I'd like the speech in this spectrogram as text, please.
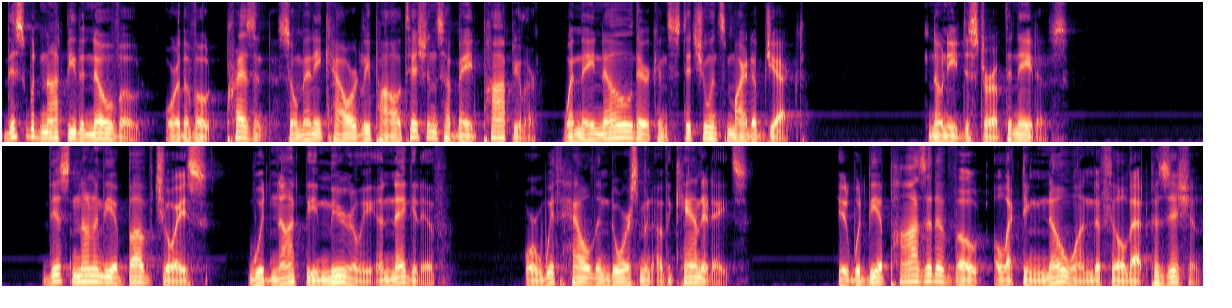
This would not be the no vote or the vote present so many cowardly politicians have made popular when they know their constituents might object. No need to stir up the natives. This none of the above choice would not be merely a negative or withheld endorsement of the candidates. It would be a positive vote electing no one to fill that position.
